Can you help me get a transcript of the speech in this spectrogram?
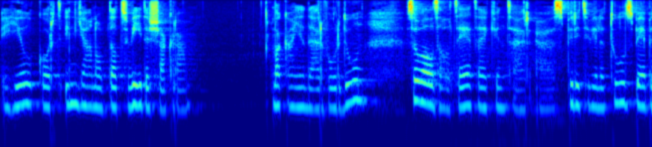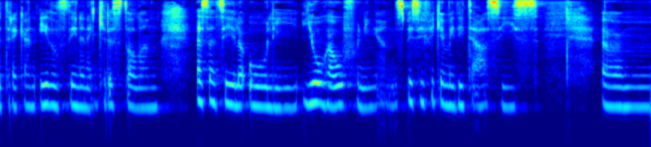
heel kort ingaan op dat tweede chakra. Wat kan je daarvoor doen? Zoals altijd, je kunt daar uh, spirituele tools bij betrekken, edelstenen en kristallen, essentiële olie, yoga-oefeningen, specifieke meditaties. Um,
